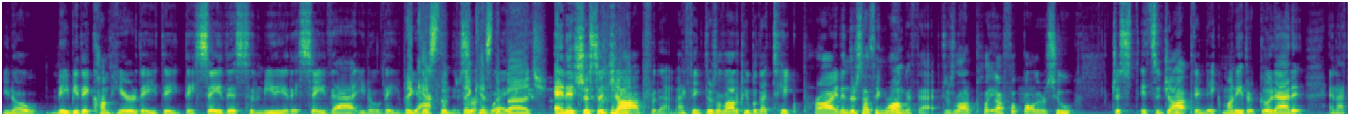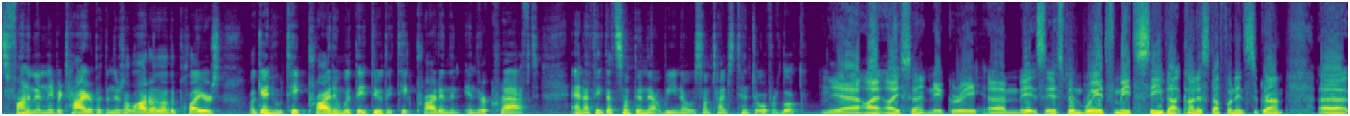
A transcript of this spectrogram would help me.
you know, maybe they come here, they, they they say this to the media, they say that, you know, they, they react the, in a certain way, the and it's just a job for them. I think there's a lot of people that take pride, and there's nothing wrong with that. There's a lot of play, uh, footballers who just it's a job. They make money, they're good at it, and that's fun. And then they retire. But then there's a lot of other players again who take pride in what they do. They take pride in in their craft, and I think that's something that we you know sometimes tend to overlook. Yeah, I, I certainly agree. Um, it's it's been weird for me to see that kind of stuff on Instagram. Uh,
